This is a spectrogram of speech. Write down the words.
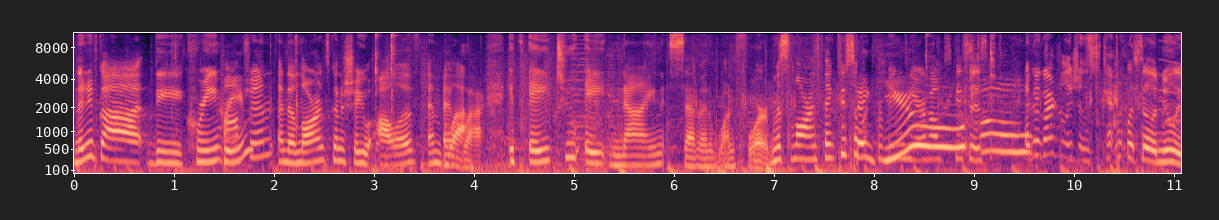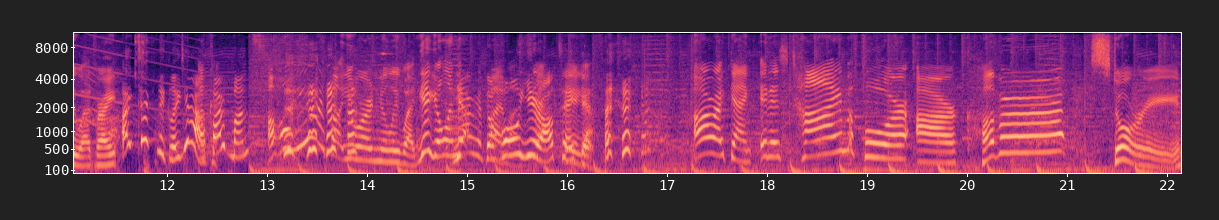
Then you've got the cream, Cream. option, and then Lauren's going to show you olive and black. And black. It's A289714. Miss Lauren, thank you so Thank much for being here. Home Excuses. Oh. And congratulations. Technically still a newlywed, right? I technically, yeah, five months. A whole year I thought you were a newlywed. Yeah, you only married Yeah, the whole months. year. Yeah, I'll take it. All right, gang, it is time for our cover story.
